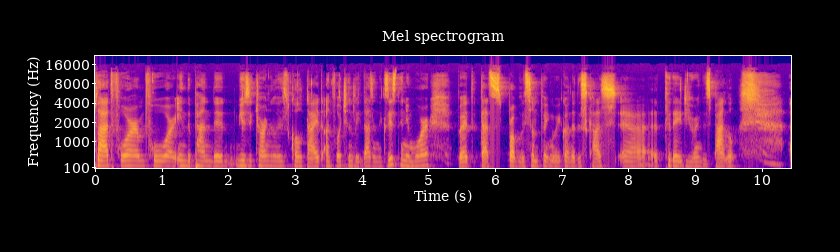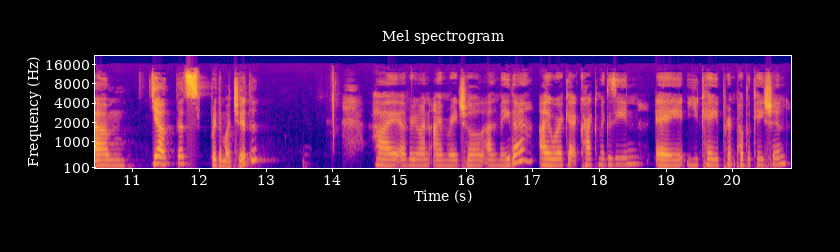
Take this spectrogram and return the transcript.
platform for independent music journalists called Tide. Unfortunately, it doesn't exist anymore, but that's probably something we're going to discuss uh, today during this panel. Um, yeah, that's pretty much it. Hi everyone, I'm Rachel Almeida. I work at Crack Magazine, a UK print publication,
